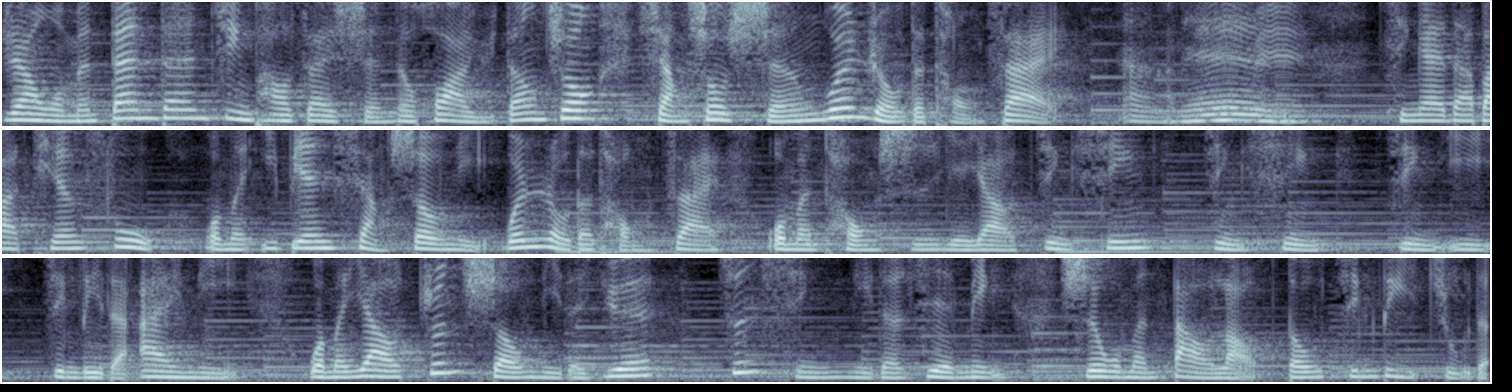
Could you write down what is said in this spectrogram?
让我们单单浸泡在神的话语当中，享受神温柔的同在。阿门。亲爱的阿爸天父，我们一边享受你温柔的同在，我们同时也要尽心尽性。尽意尽力的爱你，我们要遵守你的约，遵行你的诫命，使我们到老都经历主的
